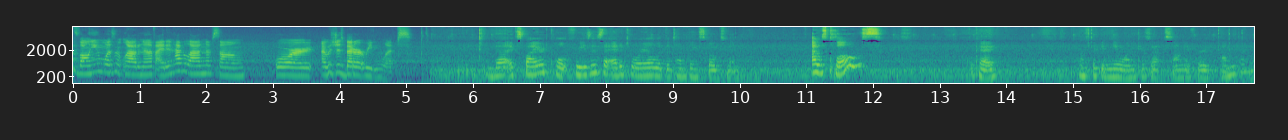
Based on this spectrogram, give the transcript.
the volume wasn't loud enough, I didn't have a loud enough song, or I was just better at reading lips. The expired cult freezes the editorial with the tempting spokesman. I was close. Okay. I'll pick a new one because that song I've heard how many times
